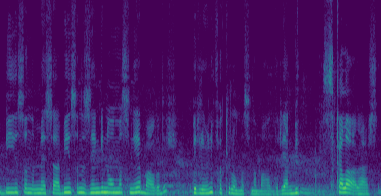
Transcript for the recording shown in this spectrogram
bir insanın mesela bir insanın zengin olması neye bağlıdır? Birilerinin fakir olmasına bağlıdır. Yani bir skala ararsın.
